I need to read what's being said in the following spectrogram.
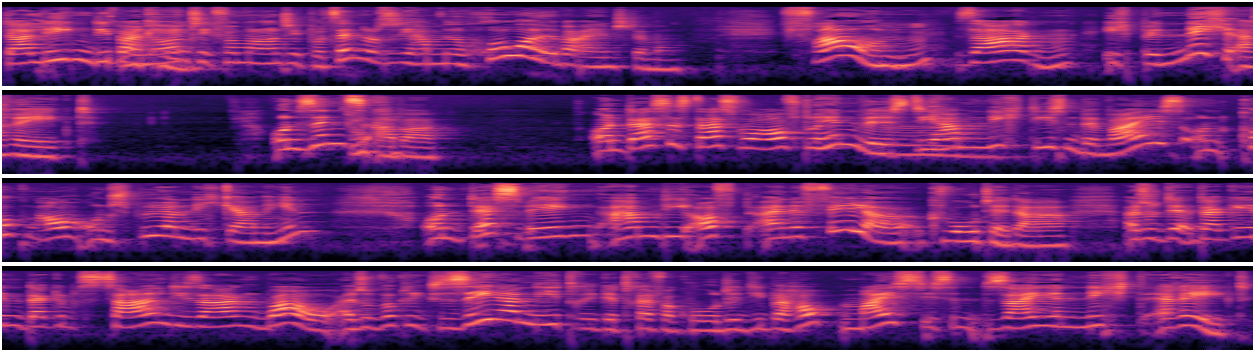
Da liegen die bei Mhm. Okay. 90, 95 Prozent, also sie haben eine hohe Übereinstimmung. Frauen Mhm. sagen, ich bin nicht erregt und sind's aber. Und das ist das, worauf du hin willst. Ah. Die haben nicht diesen Beweis und gucken auch und spüren nicht gerne hin. Und deswegen haben die oft eine Fehlerquote da. Also da, da, gehen, da gibt es Zahlen, die sagen, wow, also wirklich sehr niedrige Trefferquote. Die behaupten meist, sie sind, seien nicht erregt.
